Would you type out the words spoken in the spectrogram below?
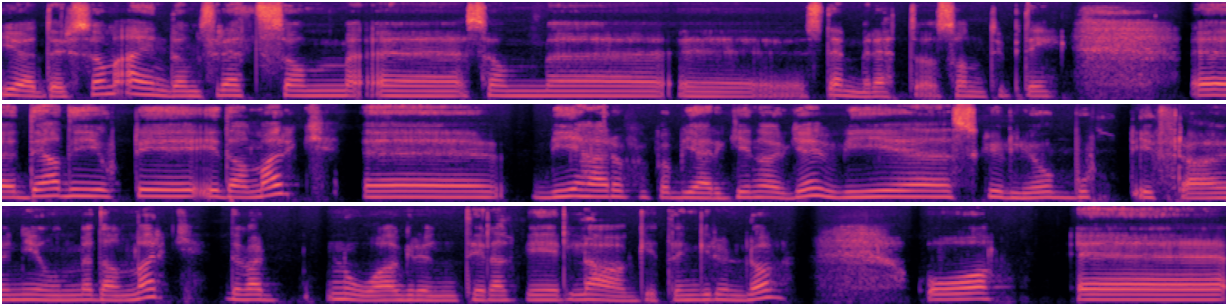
jøder. Som eiendomsrett, som, eh, som eh, stemmerett og sånne type ting. Eh, det hadde de gjort i, i Danmark. Eh, vi her oppe på Bjerget i Norge, vi eh, skulle jo bort ifra unionen med Danmark. Det var noe av grunnen til at vi laget en grunnlov. Og eh,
